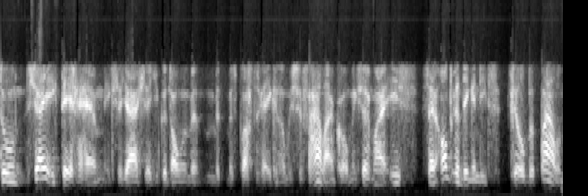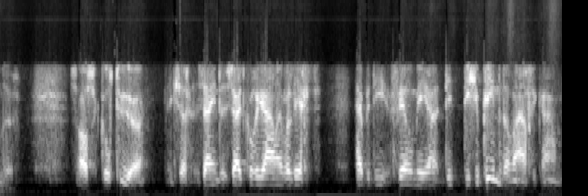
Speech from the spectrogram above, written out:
Toen zei ik tegen hem, ik zeg ja, je kunt allemaal met, met, prachtige economische verhalen aankomen. Ik zeg maar, is, zijn andere dingen niet veel bepalender? Zoals cultuur. Ik zeg, zijn de Zuid-Koreanen wellicht, hebben die veel meer di discipline dan een Afrikaan?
